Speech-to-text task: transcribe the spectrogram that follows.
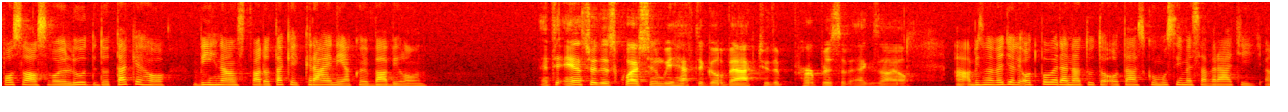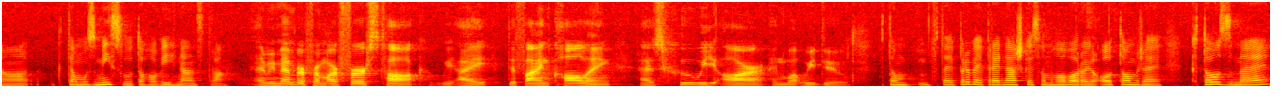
poslal svoj ľud do takého vyhnanstva, do takej krajiny, ako je Babylon? And to answer this question, we have to go back to the purpose of exile. A aby sme vedeli odpovedať na túto otázku, musíme sa vrátiť uh, k tomu zmyslu toho vyhnanstva. And remember from our first talk, we, I defined calling as who we are and what we do. V, tom, v tej prvej prednáške som hovoril o tom, že kto sme,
